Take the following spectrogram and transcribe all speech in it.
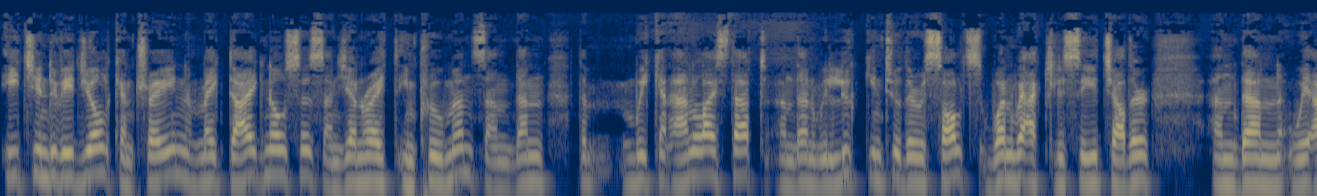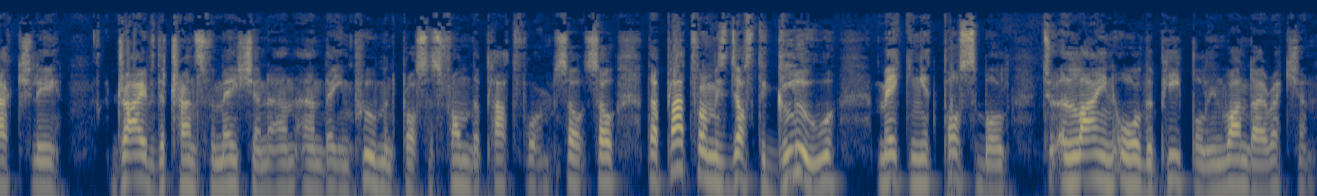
each individual can train, make diagnosis, and generate improvements, and then the, we can analyze that, and then we look into the results when we actually see each other, and then we actually drive the transformation and, and the improvement process from the platform. So, so the platform is just the glue, making it possible to align all the people in one direction.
